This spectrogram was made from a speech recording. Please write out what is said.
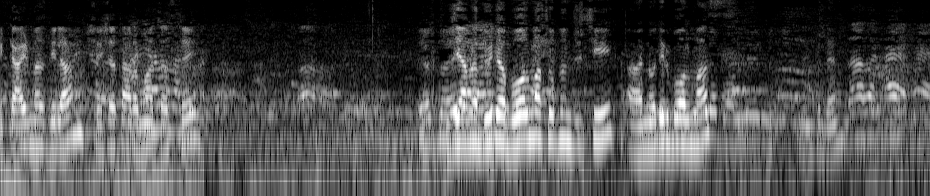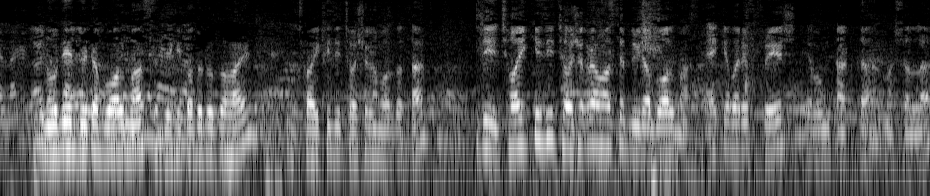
একটা মাছ দিলাম, সেই সাথে আরও মাছ আছে। জি, আমরা দুইটা বোয়াল মাছ উঠুন দিচ্ছি নদীর বোয়াল মাছ। দেন। নদীর দুইটা বোয়াল মাছ, দেখি কতটুকু হয়। ছয় কেজি ছয়শো গ্রাম কথা। জি, ছয় কেজি ছয়শো গ্রাম আছে দুইটা বোয়াল মাছ। একেবারে ফ্রেশ এবং টাটকা মাসাল্লাহ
